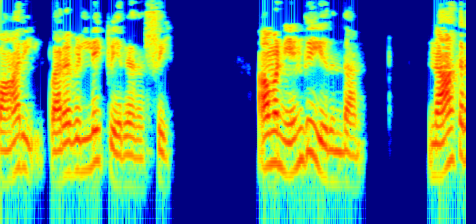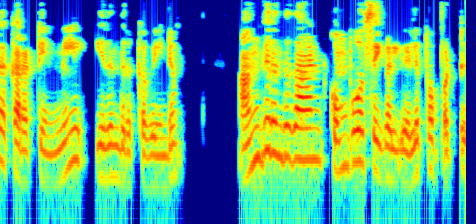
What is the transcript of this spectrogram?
பாரி வரவில்லை பேரரசே. அவன் எங்கு இருந்தான்? நாகர கரட்டின் மேல் இருந்திருக்க வேண்டும். அங்கிருந்துதான் கொம்போசைகள் எழுப்பப்பட்டு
